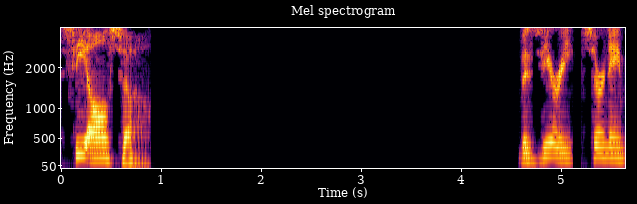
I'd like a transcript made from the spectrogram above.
See also. Vaziri, surname.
